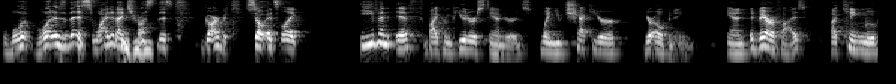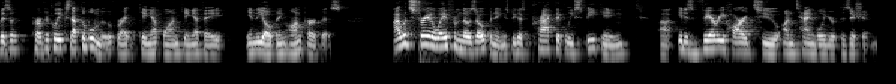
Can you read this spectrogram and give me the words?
what what is this? Why did I mm-hmm. trust this garbage? So it's like even if by computer standards when you check your your opening and it verifies a king move is a perfectly acceptable move, right? King f1, king f8 in the opening on purpose. I would stray away from those openings because practically speaking, uh, it is very hard to untangle your position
